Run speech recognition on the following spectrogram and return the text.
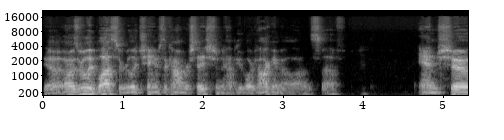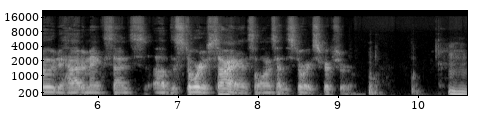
yeah, I was really blessed. It really changed the conversation how people are talking about a lot of this stuff and showed how to make sense of the story of science alongside the story of scripture. Mm-hmm.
